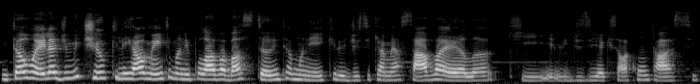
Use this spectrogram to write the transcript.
Então ele admitiu que ele realmente manipulava bastante a Monique, ele disse que ameaçava ela, que ele dizia que se ela contasse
